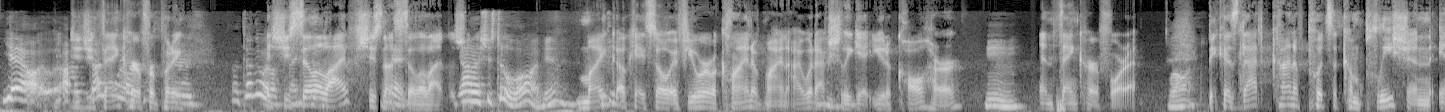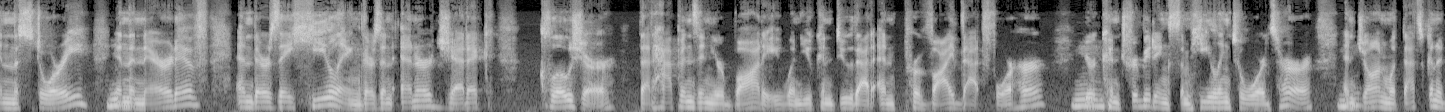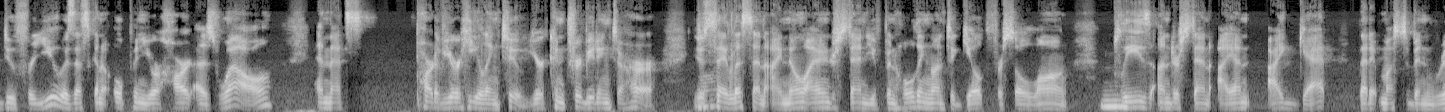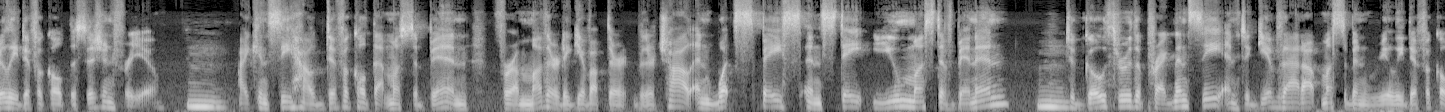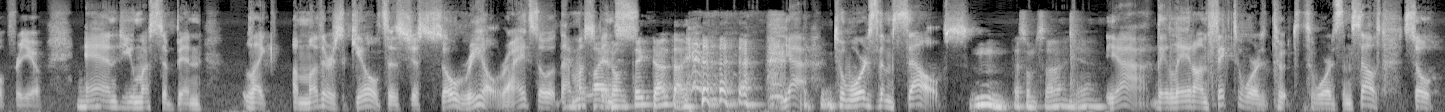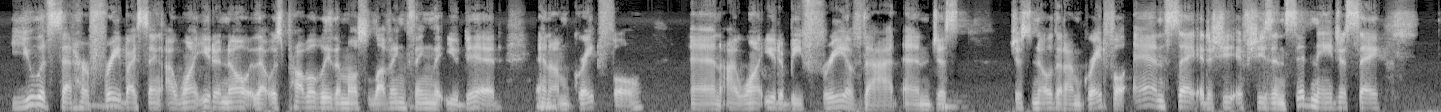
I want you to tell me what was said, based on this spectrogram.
Yeah. I, I Did you thank her for putting- I don't know. Is she still alive? She's not Yeah. still alive. Is she? No, no, she's still alive. Yeah. Mike, okay, so if you were a client of mine, I would actually get you to call her Hmm. and thank her for it. Right. Because that kind of puts a completion in the story, in the narrative, and there's a healing, there's an energetic closure that happens in your body when you can do that and provide that for her. You're Mm. contributing some healing towards her. And Mhm. John, what that's going to do for you is that's going to open your heart as well. And that's part of your healing too. You're contributing to her. You just say, listen, I know, I understand you've been holding on to guilt for so long. Mm. Please understand, I, un- I get that it must have been really difficult decision for you. Mm. I can see how difficult that must have been for a mother to give up their, their child and what space and state you must have been in Mm. to go through the pregnancy and to give that up must have been really difficult for you. Mhm. And you must have been like a mother's guilt is just so real, right? So that And must have been it on thick, don't they? yeah towards themselves. Mm, that's what I'm saying. Yeah. Yeah, they lay it on thick towards to, towards themselves. So you would set her free by saying, "I want you to know that was probably the most loving thing that you did, and I'm grateful, and I want you to be free of that, and just just know that I'm grateful." And say, if she if she's in Sydney, just say,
